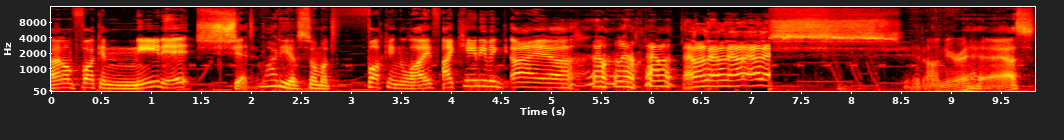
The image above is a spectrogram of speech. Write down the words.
I don't fucking need it. Shit. Why do you have so much fucking life? I can't even, I, uh... Shit on your ass.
